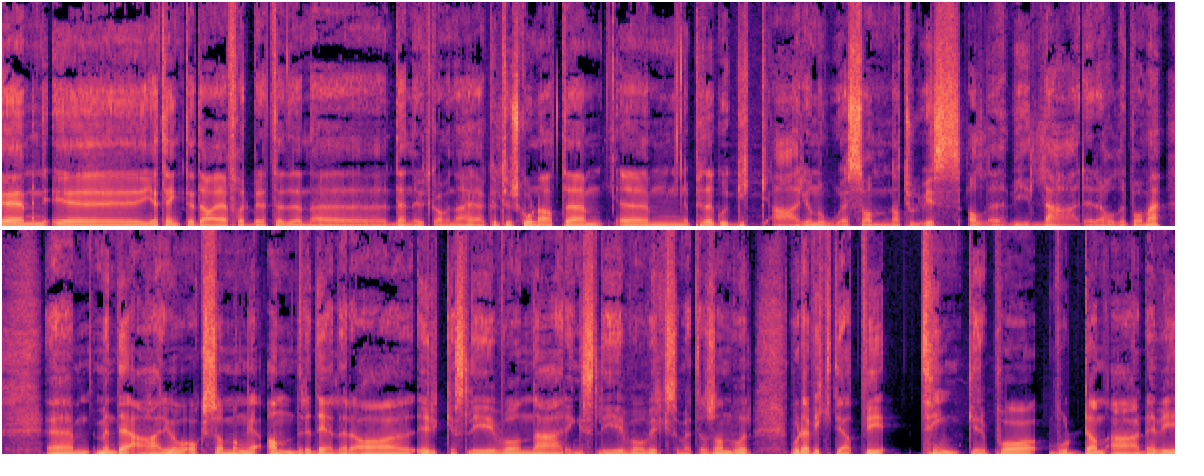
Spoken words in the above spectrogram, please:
Em, eh, jeg tenkte da jeg forberedte denne, denne utgaven av Heia kulturskolen, at em, pedagogikk er jo noe som naturligvis alle vi lærere holder på med. Um, men det er jo også mange andre deler av yrkesliv og næringsliv og virksomheter og sånn, hvor, hvor det er viktig at vi tenker på hvordan er det vi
